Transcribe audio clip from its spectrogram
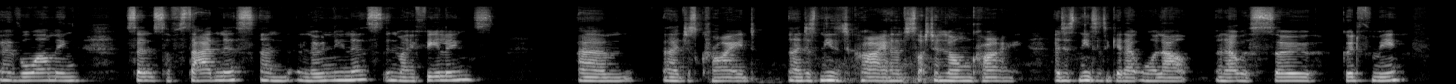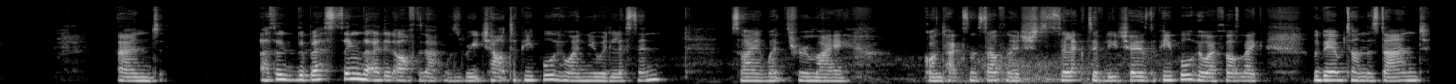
overwhelming sense of sadness and loneliness in my feelings. Um, and I just cried and I just needed to cry. I had such a long cry. I just needed to get it all out. And that was so good for me. And I think the best thing that I did after that was reach out to people who I knew would listen. So I went through my contacts and stuff and I selectively chose the people who I felt like would be able to understand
